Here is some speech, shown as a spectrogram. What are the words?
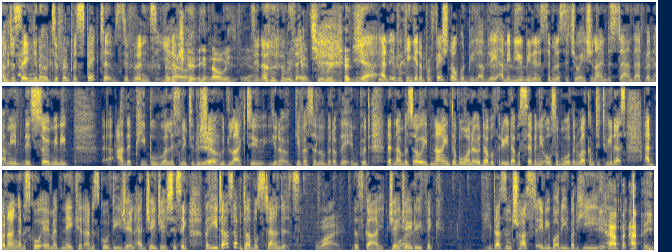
I'm just saying, you know, different perspectives, different, you know. No, we, yeah. Do you know what I'm we saying? Get you, we get yeah, you. and if we can get a professional, would be lovely. I mean, you've been in a similar situation. I understand that, but mm. I mean, there's so many uh, other people who are listening to the show who'd like to, you know, give us a little bit of their input. That number's 089 110 You're also more than welcome to tweet us at Banang underscore M at Naked underscore DJ and at JJ Sissing. But he does have double standards. Why? This guy, JJ, Why? do you think? He doesn't trust anybody, but he. Yeah, but happy,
